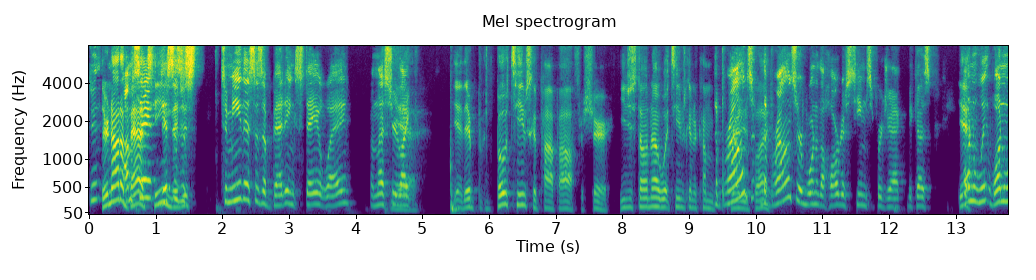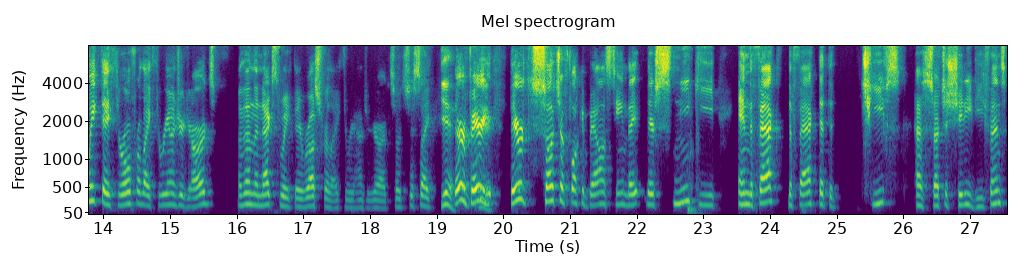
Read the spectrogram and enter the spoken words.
Dude, They're not a I'm bad team. this They is a- to me, this is a betting stay away unless you're like yeah. yeah, they're both teams could pop off for sure. You just don't know what team's going to come. the Browns. The Browns are one of the hardest teams to project because Yeah. one week one week they throw for like 300 yards, and then the next week they rush for like 300 yards. So it's just like yeah, they're very yeah. they're such a fucking balanced team. They they're sneaky, and the fact the fact that the Chiefs have such a shitty defense,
